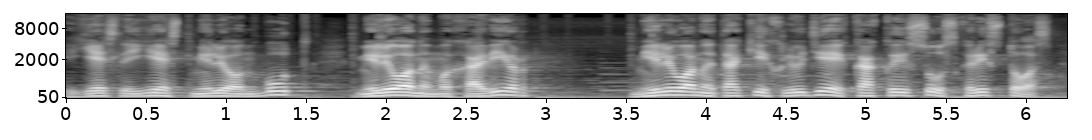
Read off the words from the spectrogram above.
Если есть миллион Будд, миллионы Махавир, миллионы таких людей, как Иисус Христос –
